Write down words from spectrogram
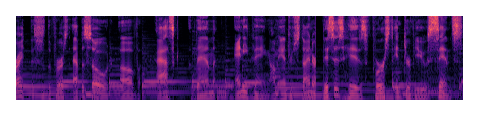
right, this is the first episode of Ask Them Anything. I'm Andrew Steiner. This is his first interview since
